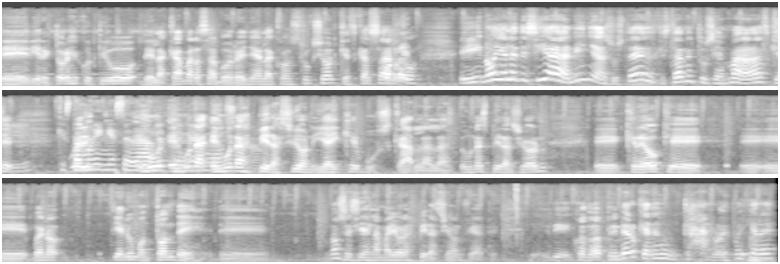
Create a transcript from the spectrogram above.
de director ejecutivo de la Cámara Salvadoreña de la Construcción, que es Casalco. Y no, ya les decía, niñas, ustedes que están entusiasmadas, que, que estamos bueno, en esa es edad un- Es, una, es una aspiración y hay que buscarla. La- una aspiración, eh, creo que, eh, eh, bueno, tiene un montón de, de- No sé si es la mayor aspiración, fíjate. Cuando primero querés un carro, después querés.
